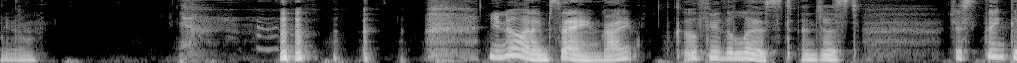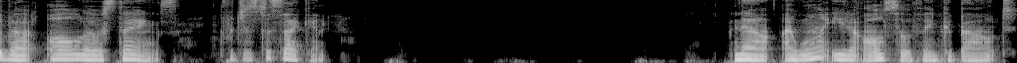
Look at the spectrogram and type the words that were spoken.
you know. you know what I'm saying, right? Go through the list and just just think about all those things for just a second. Now, I want you to also think about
